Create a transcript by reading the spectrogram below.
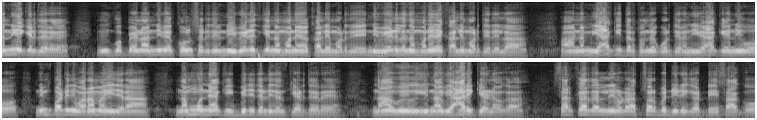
ನನಗೆ ಕೇಳ್ತಾರೆ ಗೋಪಿಯಣ್ಣ ನೀವೇ ಕೌನ್ಸರ್ ಇದ್ದೀರಿ, ನೀವು ಹೇಳಿದ್ಕೆ ನಮ್ಮ ಮನೆ ಖಾಲಿ ಮಾಡಿದ್ವಿ, ನೀವು ಹೇಳಿಲ್ಲ ನಮ್ಮ ಮನೆಯೇ ಖಾಲಿ ಮಾಡ್ತಿರಲಿಲ್ಲ. ನಮ್ಗೆ ಯಾಕೆ ಈ ಥರ ತೊಂದರೆ ಕೊಡ್ತೀರಾ? ನೀವು ಯಾಕೆ ನೀವು, ನಿಮ್ಮ ಪಾಟಿ ನೀವು ಆರಾಮಾಗಿದ್ದೀರಾ? ನಮ್ಮನ್ನು ಯಾಕೆ ಈಗ ಬೀದಿ ಅಂತ ಕೇಳ್ತಾರೆ. ನಾವು ನಾವು ಯಾರಿಗೆ ಕೇಳೋವಾಗ ಸರ್ಕಾರದಲ್ಲಿ ನೋಡ್ರಿ ಹತ್ತು ಸಾವಿರ ರೂಪಾಯಿ ಡಿ ಡಿ ಕಟ್ಟಿ, ಸಾಕು.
